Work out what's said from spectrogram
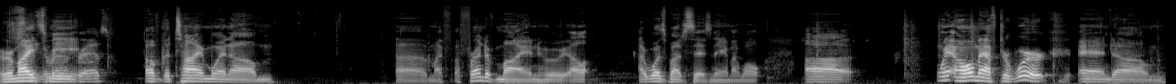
it reminds me perhaps? of the time when um, uh, my a friend of mine who I'll, I was about to say his name, I won't. Uh, went home after work and um,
